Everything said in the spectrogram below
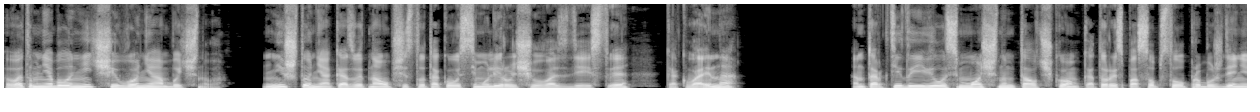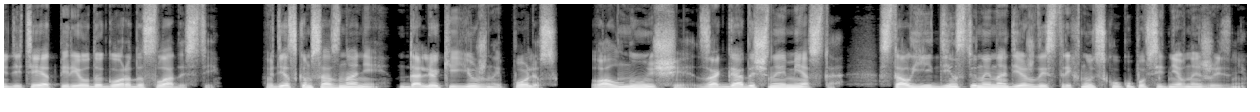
в этом не было ничего необычного. Ничто не оказывает на общество такого стимулирующего воздействия, как война. Антарктида явилась мощным толчком, который способствовал пробуждению детей от периода города сладостей. В детском сознании далекий Южный полюс, волнующее, загадочное место, стал единственной надеждой стряхнуть скуку повседневной жизни.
